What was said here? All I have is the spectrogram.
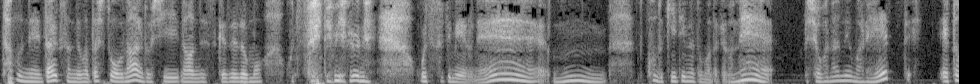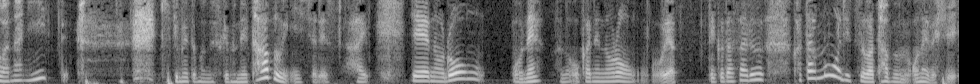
多分ね、大工さんね、私と同い年なんですけれども、落ち着いて見えるね。落ち着いて見えるね。うん。今度聞いてみようと思うんだけどね。昭和何年生まれって。えとは何って 聞いてみようと思うんですけどね。多分一緒です。はい。で、あの、ローンをね、あの、お金のローンをやってくださる方も実は多分同い年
